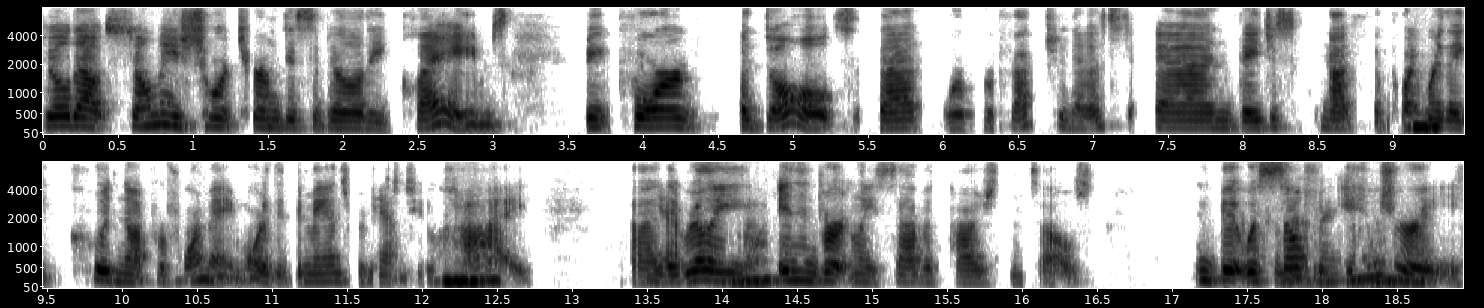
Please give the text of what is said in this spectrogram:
filled out so many short-term disability claims for adults that were perfectionists and they just got to the point where they could not perform anymore. The demands were Yeah. just too high. Uh, Yeah. They really inadvertently sabotage themselves. But with self-injury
